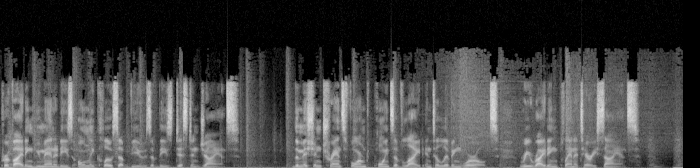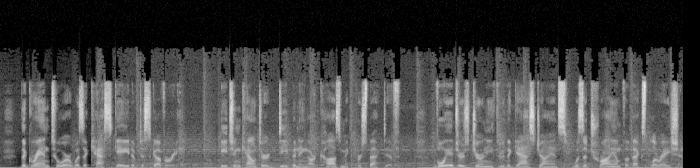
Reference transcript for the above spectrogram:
providing humanity's only close-up views of these distant giants. The mission transformed points of light into living worlds, rewriting planetary science. The Grand Tour was a cascade of discovery, each encounter deepening our cosmic perspective. Voyager's journey through the gas giants was a triumph of exploration.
